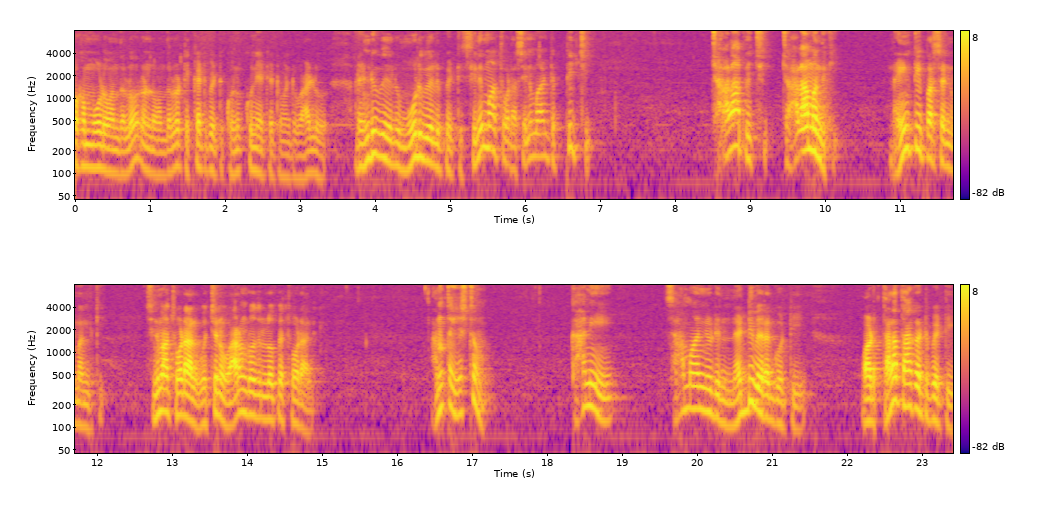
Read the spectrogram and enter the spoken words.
ఒక మూడు వందలు రెండు వందలు టికెట్ పెట్టి కొనుక్కునేటటువంటి వాళ్ళు రెండు వేలు మూడు వేలు పెట్టి సినిమా చూడ సినిమా అంటే పిచ్చి. చాలా పిచ్చి చాలామందికి నైంటీ పర్సెంట్ మందికి సినిమా చూడాలి వచ్చిన వారం రోజుల్లోపే చూడాలి. అంత ఇష్టం. కానీ సామాన్యుడి నడ్డి విరగొట్టి వాడు తల తాకట్టు పెట్టి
